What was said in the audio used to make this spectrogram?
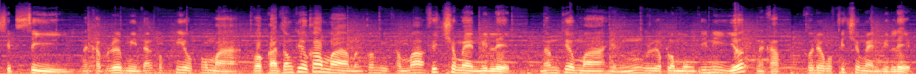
2524 นะครับเริ่มมีนักท่องเที่ยวเข้ามาพอการท่องเที่ยวเข้ามามันก็มีคำว่า fisherman village นักท่องเที่ยวมาเห็นเรือประมงที่นี่เยอะนะครับก็เรียกว่า fisherman village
